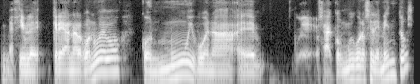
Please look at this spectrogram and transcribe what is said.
Invencible crean algo nuevo con muy buena, eh, o sea, con muy buenos elementos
